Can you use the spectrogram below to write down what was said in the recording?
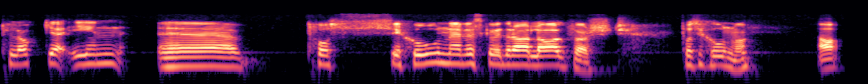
plocka in eh, position, eller ska vi dra lag först? Position va? Ja.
